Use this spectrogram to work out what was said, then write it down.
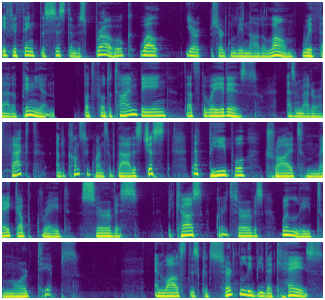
If you think the system is broke, well, you're certainly not alone with that opinion. But for the time being, that's the way it is. As a matter of fact, and the consequence of that is just that people try to make up great service because great service will lead to more tips. And whilst this could certainly be the case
